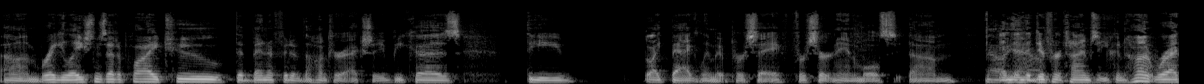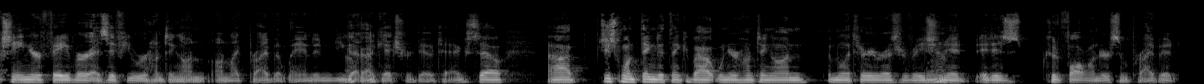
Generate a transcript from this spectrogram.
um, regulations that apply to the benefit of the hunter, actually, because the like bag limit per se for certain animals. Um, Oh, and then the different times that you can hunt were actually in your favor as if you were hunting on on like private land and you got Okay. like extra doe tags. So uh, just one thing to think about when you're hunting on a military reservation, it it is could fall under some private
